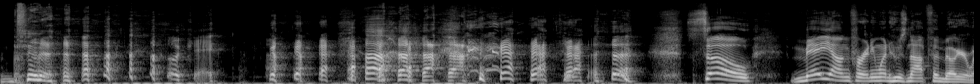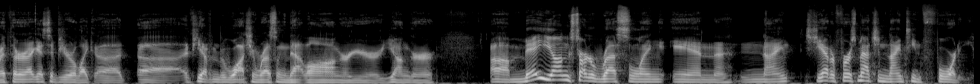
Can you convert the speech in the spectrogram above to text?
Okay. So Mae Young, for anyone who's not familiar with her, I guess if you're like uh, uh if you haven't been watching wrestling that long or you're younger, um, Mae Young started wrestling in nine. She had her first match in 1940.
